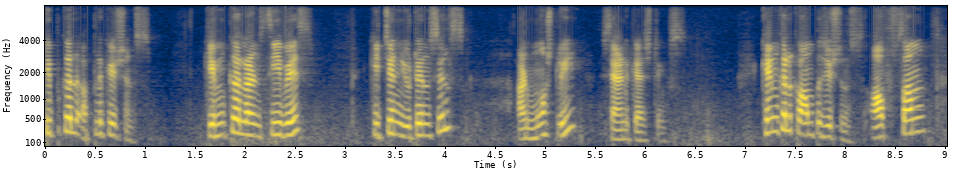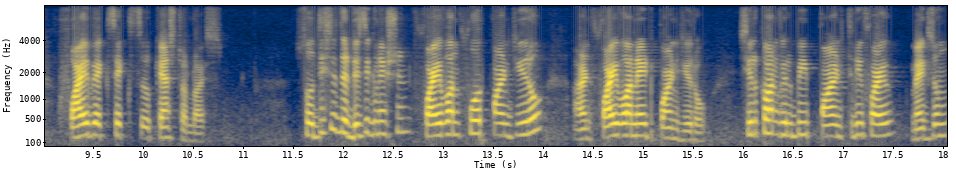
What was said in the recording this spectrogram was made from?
typical applications chemical and seaways, kitchen utensils and mostly sand castings. Chemical compositions of some 5xx cast alloys. So, this is the designation 514.0 and 518.0 silicon will be 0.35 maximum,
